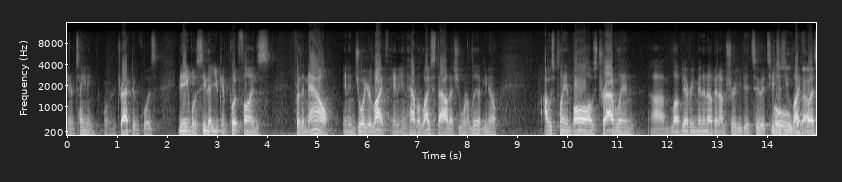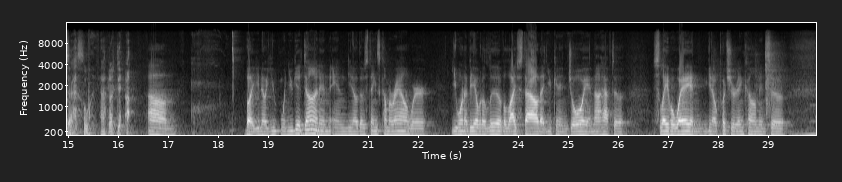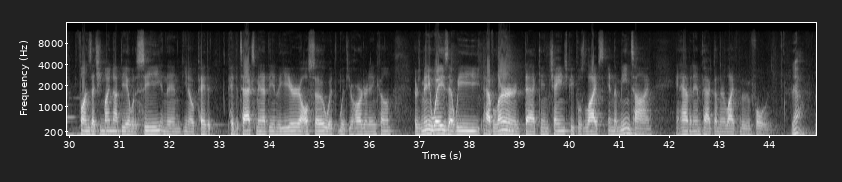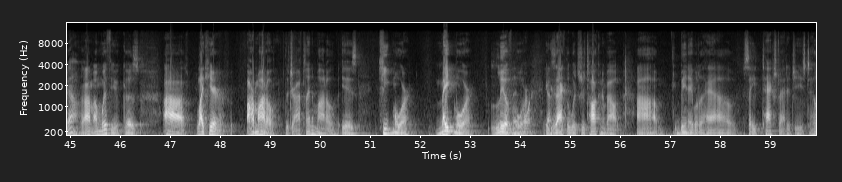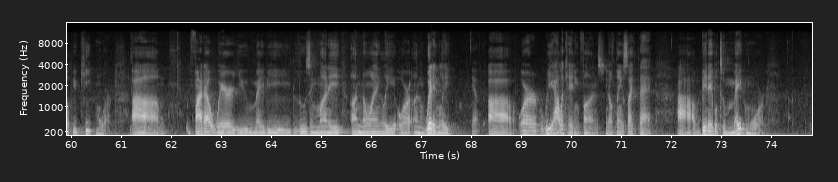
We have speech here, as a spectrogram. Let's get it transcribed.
entertaining or attractive was being able to see that you can put funds for the now and enjoy your life and, and have a lifestyle that you want to live. You know, I was playing ball, I was traveling, um, loved every minute of it. I'm sure you did too. It teaches you life Oh, without a lessons. without a doubt. Um, but you know, you when you get done and, and you know those things come around where you want to be able to live a lifestyle that you can enjoy and not have to slave away and you know put your income into funds that you might not be able to see and then you know pay the pay the tax man at the end of the year also with, with your hard-earned income. There's many ways that we have learned that can change people's lives in the meantime and have an impact on their life moving forward. Yeah, yeah, I'm, I'm with you because, uh, like here, our motto, the Drive Planning motto, is keep more, make more, live, Live more. more, yeah. Exactly what you're talking about. Um, being able to have, say, tax strategies to help you keep more. Um, find out where you may be losing money unknowingly or unwittingly Yep. uh, or reallocating funds, you know, things like that. Uh, being able to make more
